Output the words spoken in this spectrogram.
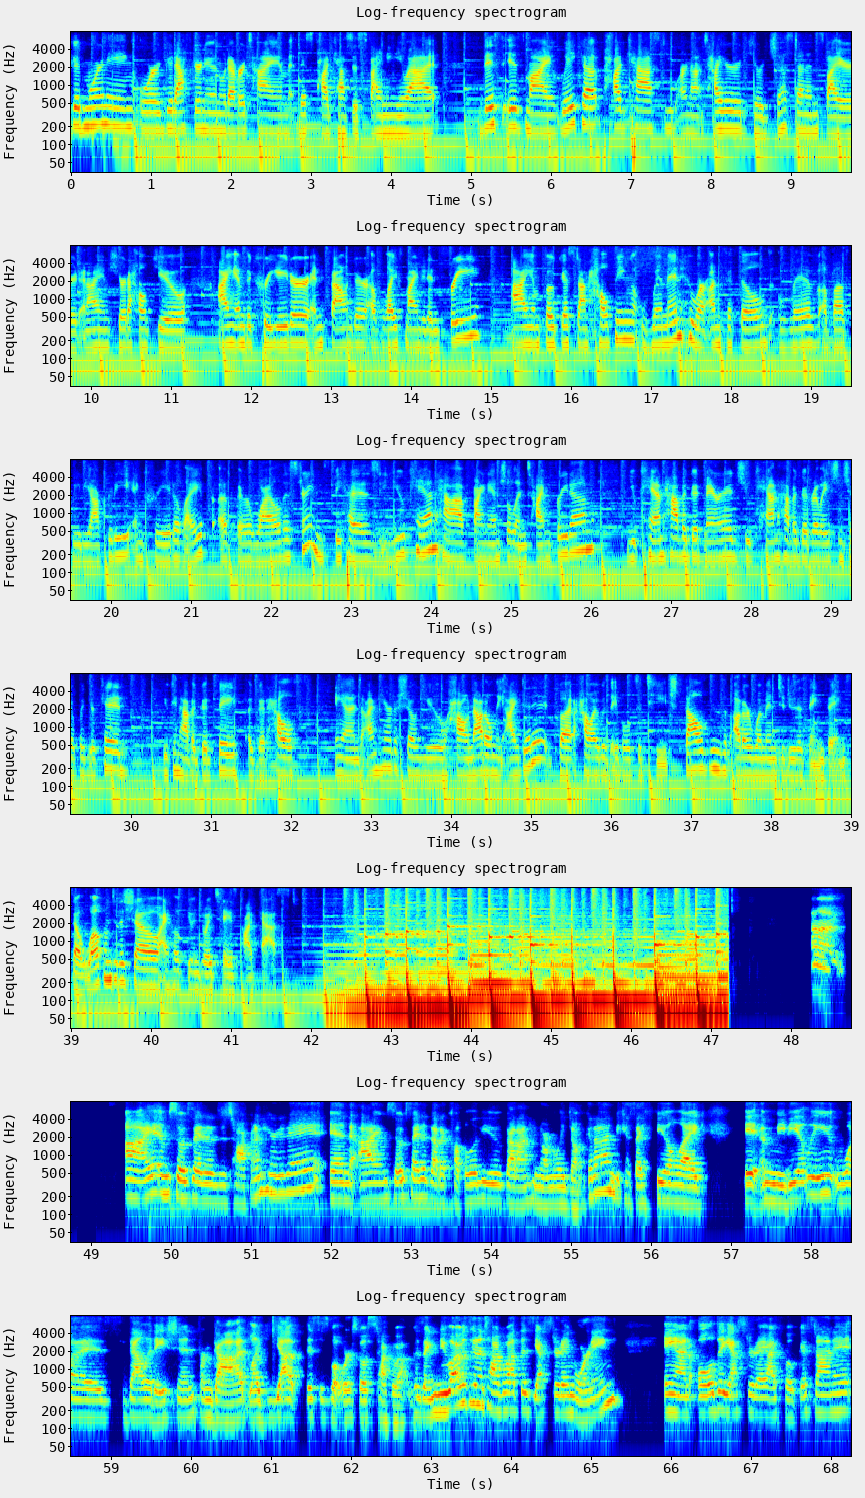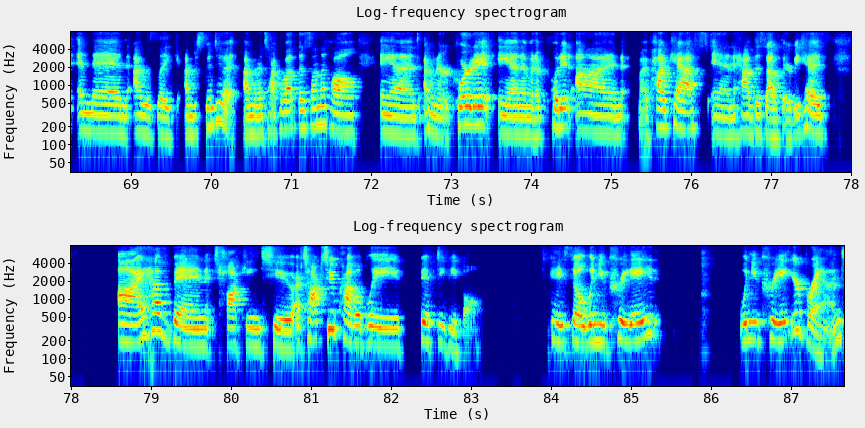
Good morning or good afternoon, whatever time this podcast is finding you at. This is my wake up podcast. You are not tired, you're just uninspired, and I am here to help you. I am the creator and founder of Life Minded and Free. I am focused on helping women who are unfulfilled live above mediocrity and create a life of their wildest dreams because you can have financial and time freedom you can have a good marriage, you can have a good relationship with your kids, you can have a good faith, a good health. And I'm here to show you how not only I did it, but how I was able to teach thousands of other women to do the same thing. So, welcome to the show. I hope you enjoy today's podcast. Am so excited to talk on here today. And I am so excited that a couple of you got on who normally don't get on because I feel like it immediately was validation from God like, yep, this is what we're supposed to talk about. Because I knew I was going to talk about this yesterday morning. And all day yesterday, I focused on it. And then I was like, I'm just going to do it. I'm going to talk about this on the call and I'm going to record it and I'm going to put it on my podcast and have this out there because I have been talking to, I've talked to probably 50 people. Okay. So when you create, when you create your brand,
